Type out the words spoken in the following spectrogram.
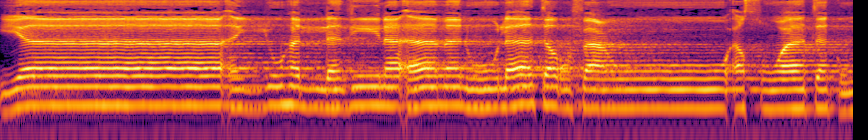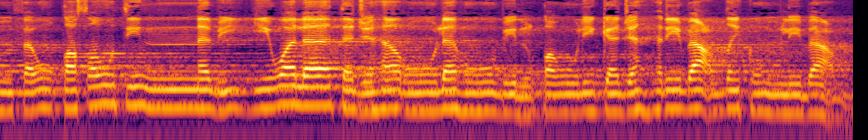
يا أيها الذين آمنوا لا ترفعوا أصواتكم فوق صوت النبي ولا تجهروا له بالقول كجهر بعضكم لبعض.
